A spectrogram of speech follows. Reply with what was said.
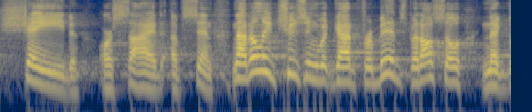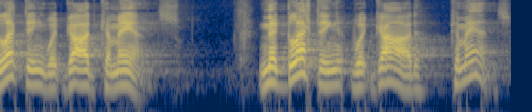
shade or side of sin. Not only choosing what God forbids, but also neglecting what God commands. Neglecting what God commands.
